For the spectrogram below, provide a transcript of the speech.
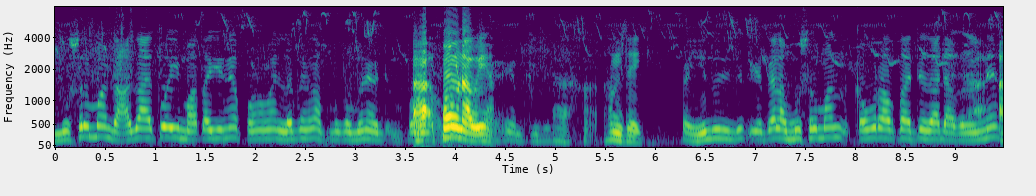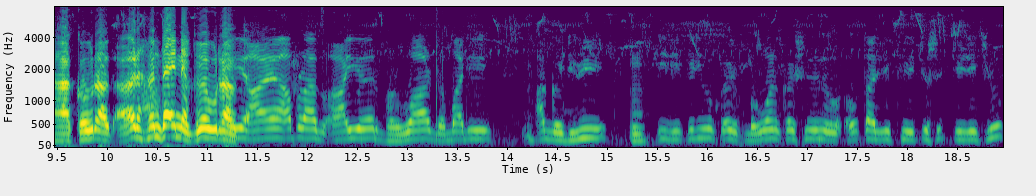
મુસલમાન રાજા હતો એ માતાજીને પણ લગ્ન ના મને હા, પૌણાવે એમ. એમ હા હા, સમજાય ગયું. દીકરી પેલા મુસલમાન કવરાવતા તે દાદા આપણને હા ગૌરાવ અરે હંધાઈ ને એ આપણા આયર ભરવાડ રબારી આ ગઢવી એ દીકરીઓ ભગવાન કૃષ્ણનું અવતાર જીખ્યું ઈચ્છું સત્ય જીખ્યું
